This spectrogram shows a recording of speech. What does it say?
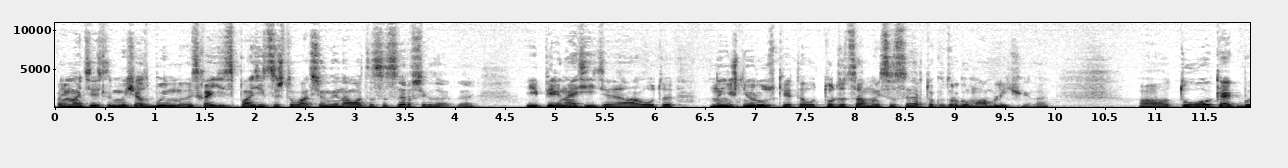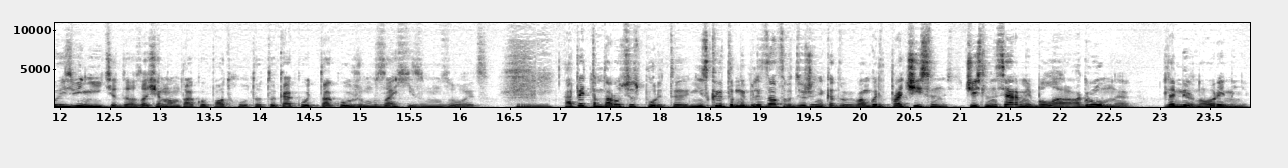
понимаете, если мы сейчас будем исходить из позиции, что во всем виноват СССР всегда, да, и переносить, а вот э, нынешний русский это вот тот же самый СССР, только в другом обличии, да, то как бы извините, да, зачем нам такой подход? Это какой-то такой уже мазохизм называется. Mm-hmm. Опять там народ все спорит. Не скрытая мобилизация, выдвижение которой вам говорит про численность. Численность армии была огромная для мирного времени.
